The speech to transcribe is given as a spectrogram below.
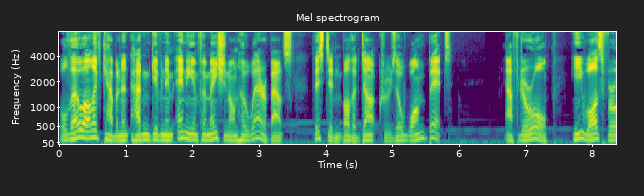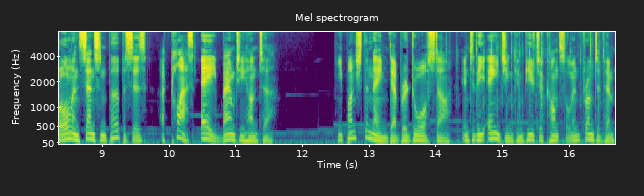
Although Olive Cabinet hadn't given him any information on her whereabouts, this didn't bother Dark Cruiser one bit. After all, he was, for all intents and purposes, a Class A bounty hunter. He punched the name Deborah Dwarfstar into the aging computer console in front of him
